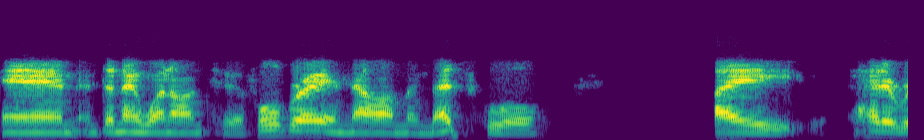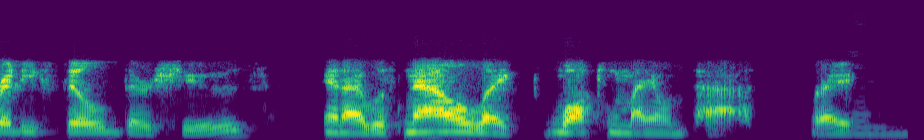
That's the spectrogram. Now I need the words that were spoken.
and then I went on to Fulbright, and now I'm in med school. I had already filled their shoes, and I was now like walking my own path, right? Mm.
